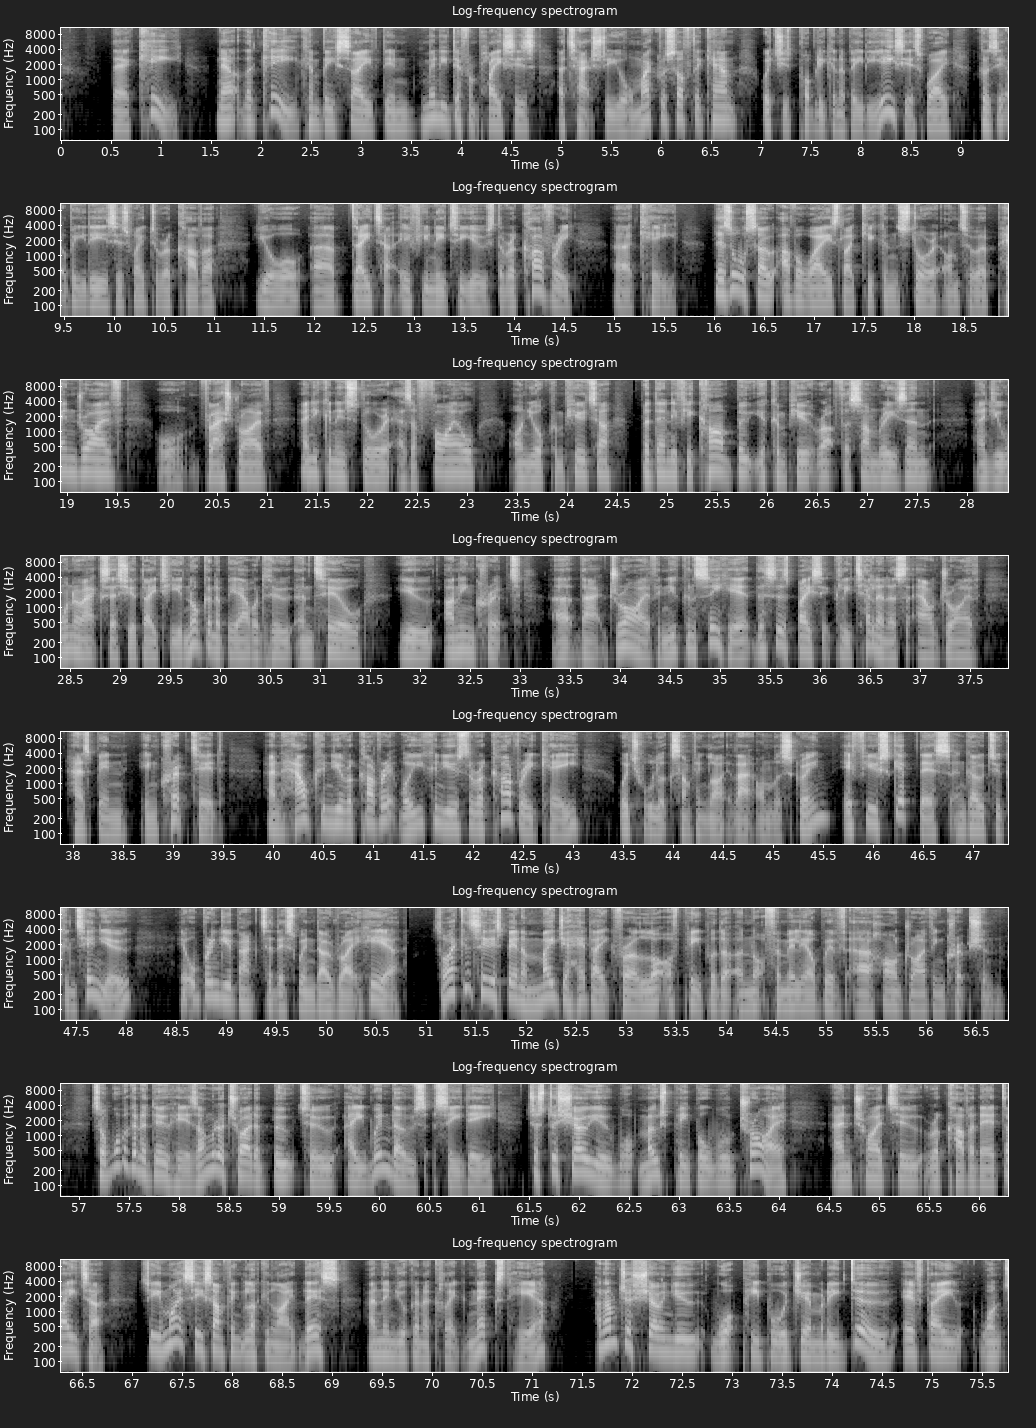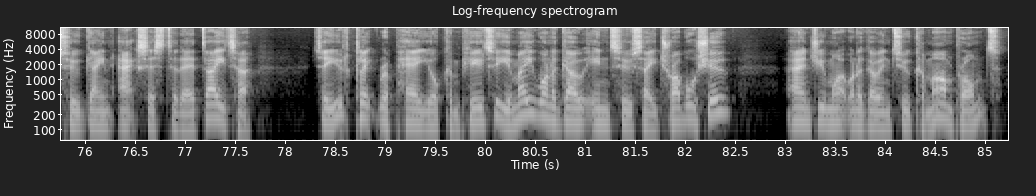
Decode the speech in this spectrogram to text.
their key. Now, the key can be saved in many different places attached to your Microsoft account, which is probably going to be the easiest way because it'll be the easiest way to recover your uh, data if you need to use the recovery uh, key. There's also other ways like you can store it onto a pen drive or flash drive and you can install it as a file on your computer. But then if you can't boot your computer up for some reason and you want to access your data, you're not going to be able to until you unencrypt uh, that drive. And you can see here, this is basically telling us our drive has been encrypted. And how can you recover it? Well, you can use the recovery key, which will look something like that on the screen. If you skip this and go to continue, it will bring you back to this window right here. So I can see this being a major headache for a lot of people that are not familiar with uh, hard drive encryption. So what we're going to do here is I'm going to try to boot to a Windows CD just to show you what most people will try and try to recover their data. So you might see something looking like this and then you're going to click next here. And I'm just showing you what people would generally do if they want to gain access to their data. So you'd click repair your computer. You may want to go into say troubleshoot and you might want to go into command prompt.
